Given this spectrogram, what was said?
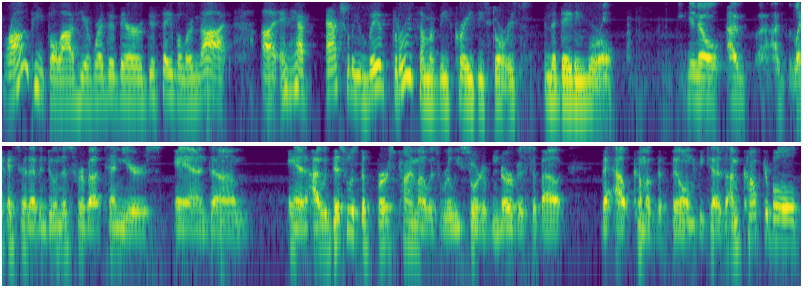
from people out here, whether they're disabled or not, uh, and have actually lived through some of these crazy stories in the dating world? You know, I've, I've like I said, I've been doing this for about ten years, and um, and I would. This was the first time I was really sort of nervous about the outcome of the film because I'm comfortable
